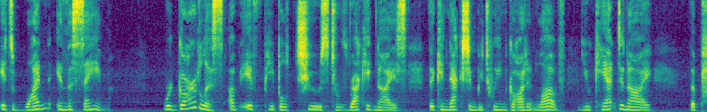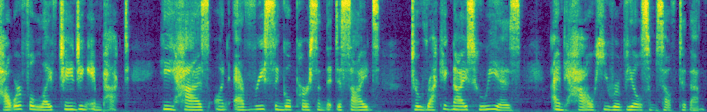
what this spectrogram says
It's one in the same. Regardless of if people choose to recognize the connection between God and love, you can't deny the powerful life changing impact He has on every single person that decides to recognize who He is and how He reveals Himself to them.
